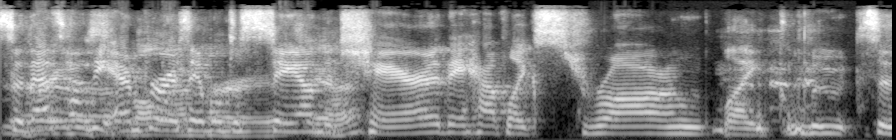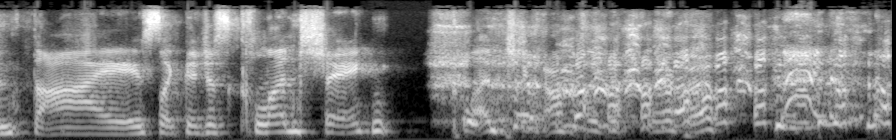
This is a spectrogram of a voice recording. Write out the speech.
So that's how the emperor is able to stay on yeah. the chair. They have like strong like glutes and thighs, like they're just clenching, clenching onto the throne.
